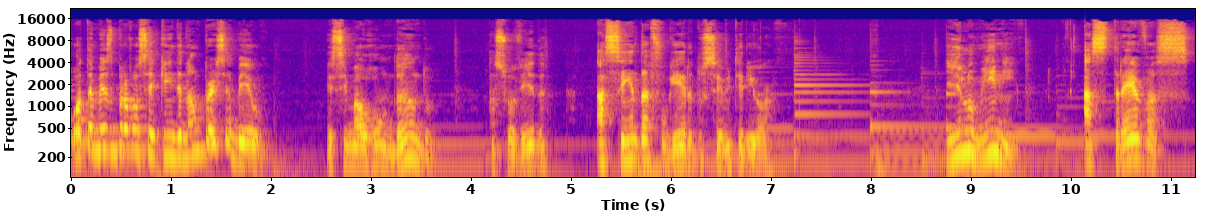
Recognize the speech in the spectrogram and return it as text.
ou até mesmo para você que ainda não percebeu esse mal rondando a sua vida, acenda a fogueira do seu interior e ilumine as trevas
